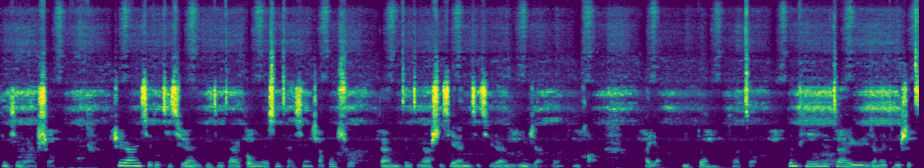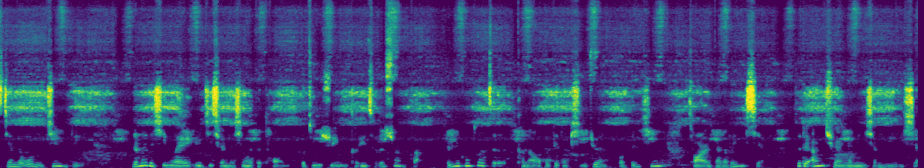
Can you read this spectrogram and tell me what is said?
进行联手。虽然许多机器人已经在工业生产线上部署。但真正要实现机器人与人类同行，还有一段路要走。问题就在于人类同事之间的物理距离。人类的行为与机器人的行为不同，不遵循可预测的算法。人类工作者可能会变得疲倦或分心，从而带来危险。这对安全有明显的影响。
